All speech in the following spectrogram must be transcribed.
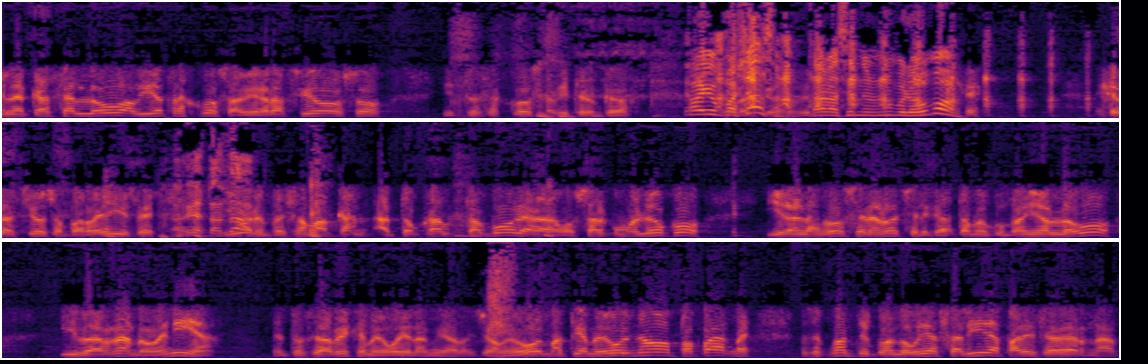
en la casa del lobo había otras cosas, había gracioso y todas esas cosas, viste, lo que Ay, un payaso. Estaban haciendo un número de humor. gracioso para reírse. Y bueno, empezamos a, can- a tocar tambores, a gozar como loco, y eran las 12 de la noche, le cantamos el cumpleaños al lobo, y Bernardo venía. Entonces dije, me voy a la mierda. Yo me voy, Matías, me voy, no, papá, me- no sé cuánto, y cuando voy a salir aparece Bernard.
